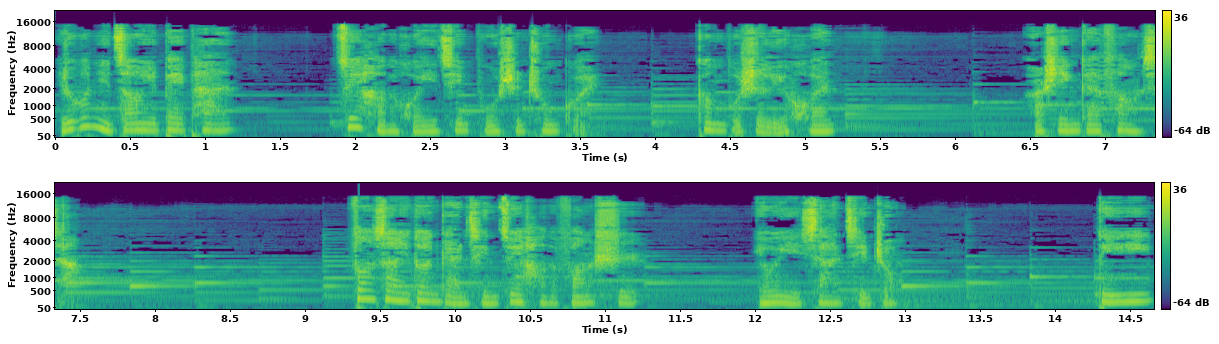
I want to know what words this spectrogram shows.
如果你遭遇背叛，最好的回忆期不是出轨，更不是离婚，而是应该放下。放下一段感情最好的方式，有以下几种：第一，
